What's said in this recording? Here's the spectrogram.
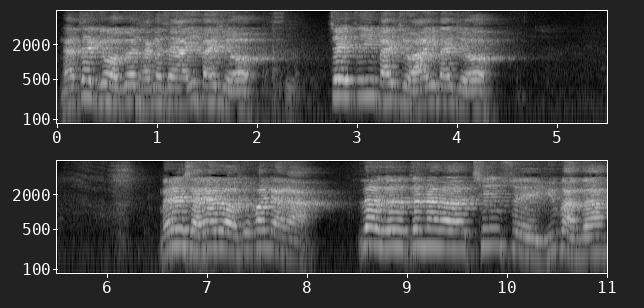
来，再给我哥谈个车，一百九。是。这一只一百九啊，一百九。没人想要的，我就换掉了。乐哥跟那个清水鱼馆哥，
